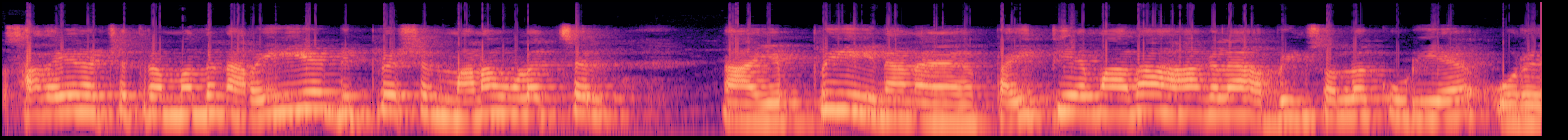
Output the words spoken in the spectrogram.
சதய நட்சத்திரம் வந்து நிறைய டிப்ரெஷன் மன உளைச்சல் நான் எப்படி நான் பைத்தியமாக தான் ஆகலை அப்படின்னு சொல்லக்கூடிய ஒரு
